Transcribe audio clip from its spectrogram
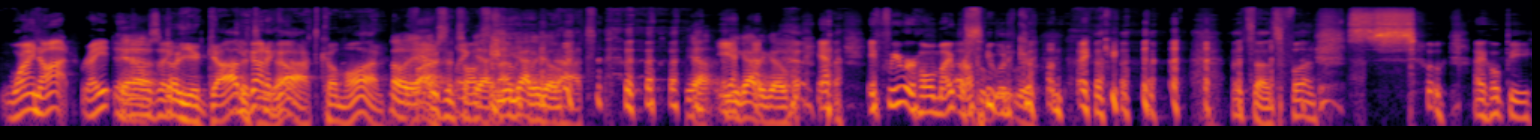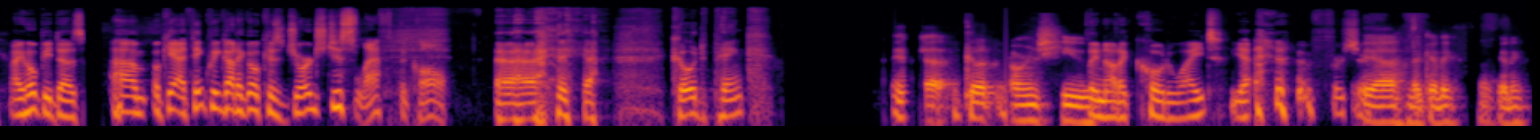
why not? Right. And I Yeah. was like, oh, you got to you gotta do go. that. Come on. Oh, If yeah. I was in Like, Thompson, yeah, I you gotta go. Yeah. Yeah. You got to go. yeah, if we were home, I probably would have gone. Like, That sounds fun. so I hope he, I hope he does. Um, okay. I think we got to go because George just left the call. Uh, yeah. Code pink. Yeah. Good orange hue. Probably not a code white. Yeah, for sure. Yeah. No kidding. No kidding.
